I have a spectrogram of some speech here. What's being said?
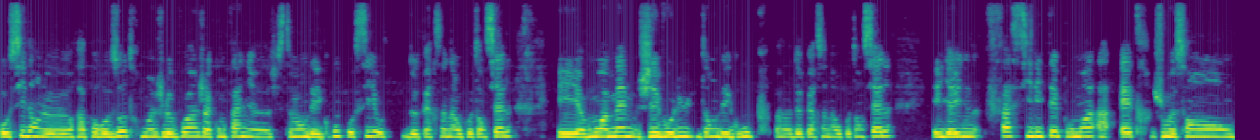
aussi dans le rapport aux autres, moi je le vois, j'accompagne euh, justement des groupes aussi de personnes à haut potentiel. Et euh, moi-même, j'évolue dans des groupes euh, de personnes à haut potentiel. Et il y a une facilité pour moi à être. Je me sens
